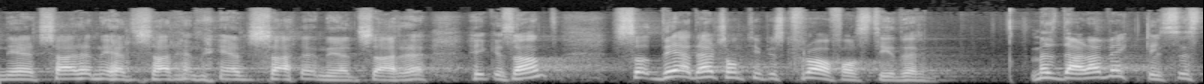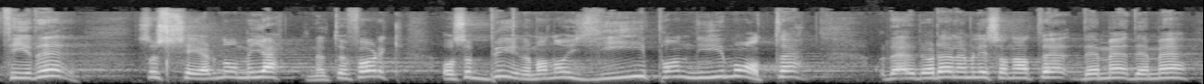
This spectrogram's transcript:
nedskjære, nedskjære, nedskjære, nedskjære. Ikke sant? Så det, det er sånn typisk frafallstider. Mens der det er vekkelsestider, så skjer det noe med hjertene til folk, og så begynner man å gi på en ny måte. Det, det er nemlig sånn at det, det med, det med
